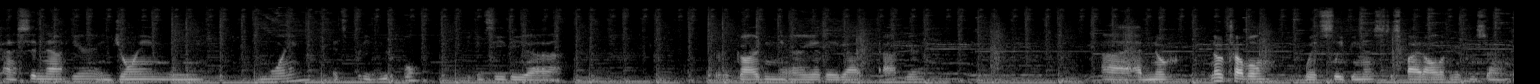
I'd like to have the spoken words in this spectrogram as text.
Kind of sitting out here enjoying the morning. It's pretty beautiful. You can see the uh, sort of garden area they got out here. I had no no trouble with sleepiness despite all of your concerns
